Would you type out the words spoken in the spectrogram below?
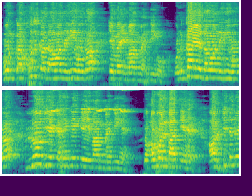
وہ ان کا خود کا دعویٰ نہیں ہوگا کہ میں امام مہدی ہوں۔ ان کا یہ دعویٰ نہیں ہوگا۔ لوگ یہ کہیں گے کہ امام مہدی ہیں۔ تو اول بات یہ ہے، اور جتنے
